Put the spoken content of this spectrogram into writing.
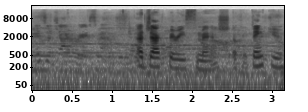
It's a Jackberry smash. A Jackberry smash. Okay, thank you.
